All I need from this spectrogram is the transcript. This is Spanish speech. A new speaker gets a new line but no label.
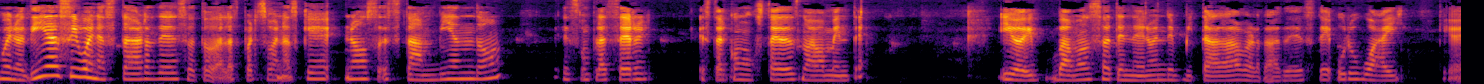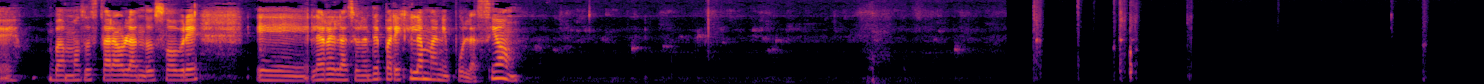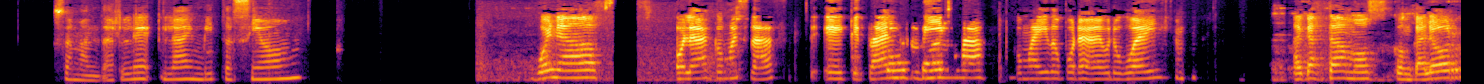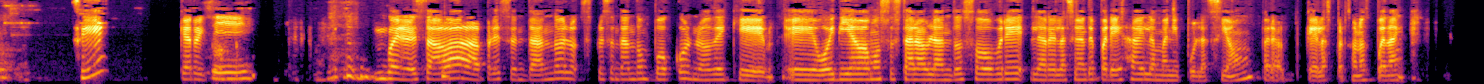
Buenos días y buenas tardes a todas las personas que nos están viendo. Es un placer estar con ustedes nuevamente. Y hoy vamos a tener una invitada, ¿verdad?, desde Uruguay, que vamos a estar hablando sobre eh, las relaciones de pareja y la manipulación. A mandarle la invitación.
Buenas.
Hola, ¿cómo estás? Eh, ¿Qué tal ¿Cómo tu día? ¿Cómo ha ido por Uruguay?
Acá estamos, con calor.
¿Sí? Qué rico. Sí. Bueno, estaba presentando, presentando un poco, ¿no? De que eh, hoy día vamos a estar hablando sobre las relaciones de pareja y la manipulación para que las personas puedan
